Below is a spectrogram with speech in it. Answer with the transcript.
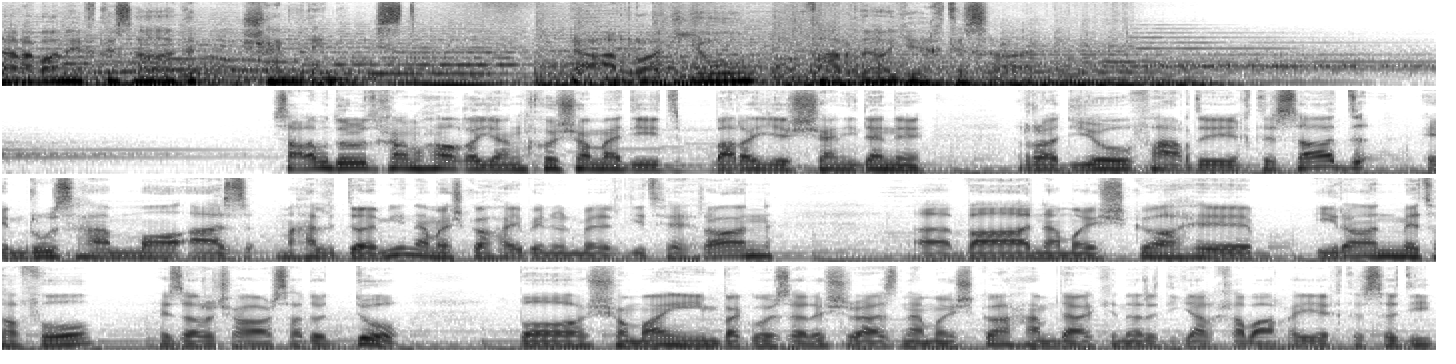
زربان اقتصاد شنیده نیست. در رادیو فردای اقتصاد. سلام و درود خانم ها آقایان خوش آمدید. برای شنیدن رادیو فردای اقتصاد امروز هم ما از محل دائمی نمایشگاه های بین المللی تهران و نمایشگاه ایران متافو 1402 با شما این و گزارش را از نمایشگاه هم در کنار دیگر خبرهای اقتصادی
